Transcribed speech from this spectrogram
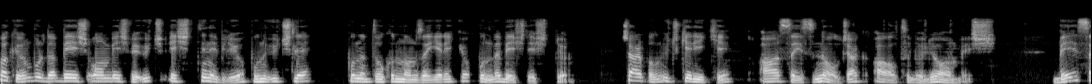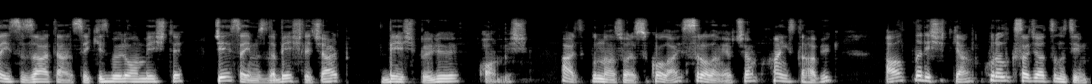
Bakıyorum burada 5, 15 ve 3 eşitlenebiliyor. Bunu 3 ile buna dokunmamıza gerek yok. Bunu da 5 ile eşitliyorum. Çarpalım 3 kere 2. A sayısı ne olacak? 6 bölü 15. B sayısı zaten 8 bölü 15'ti. C sayımızı da 5 ile çarp 5 bölü 15. Artık bundan sonrası kolay. Sıralama yapacağım. Hangisi daha büyük? Altlar eşitken kuralı kısaca hatırlatayım.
